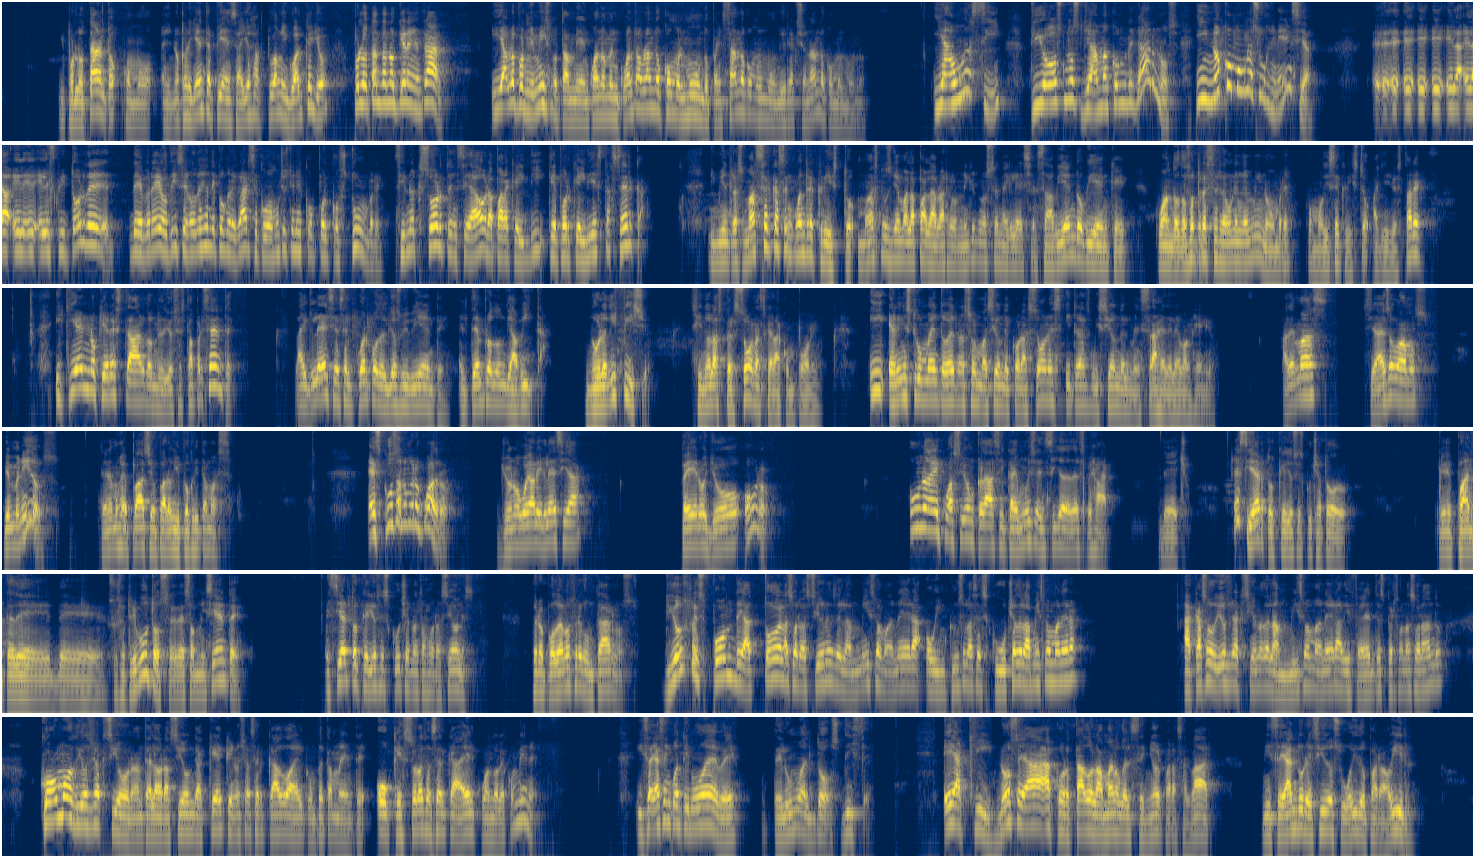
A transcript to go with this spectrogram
Y por lo tanto, como el no creyente piensa, ellos actúan igual que yo, por lo tanto no quieren entrar. Y hablo por mí mismo también, cuando me encuentro hablando como el mundo, pensando como el mundo y reaccionando como el mundo. Y aún así, Dios nos llama a congregarnos y no como una sugerencia. Eh, eh, eh, el, escritor de, Hebreo dice, no dejen de congregarse como muchos tienen por costumbre, sino exhórtense ahora para que, el que porque el día está cerca. Y mientras más cerca se encuentre Cristo, más nos llama la palabra reunirnos en la iglesia, sabiendo bien que Cuando dos o tres se reúnen en mi nombre, como dice Cristo, allí yo estaré. ¿Y quién no quiere estar donde Dios está presente? La iglesia es el cuerpo del Dios viviente, el templo donde habita, no el edificio, sino las personas que la componen, y el instrumento de transformación de corazones y transmisión del mensaje del Evangelio. Además, si a eso vamos, bienvenidos. Tenemos espacio para un hipócrita más. Excusa número cuatro. Yo no voy a la iglesia, pero yo oro. Una ecuación clásica y muy sencilla de despejar. De hecho, es cierto que Dios escucha todo. Es parte de, de sus atributos, es omnisciente. Es cierto que Dios escucha nuestras oraciones, pero podemos preguntarnos, ¿Dios responde a todas las oraciones de la misma manera o incluso las escucha de la misma manera? ¿Acaso Dios reacciona de la misma manera a diferentes personas orando? ¿Cómo Dios reacciona ante la oración de aquel que no se ha acercado a Él completamente o que solo se acerca a Él cuando le conviene? Isaías 59, del 1 al 2, dice, He aquí, no se ha acortado la mano del Señor para salvar, ni se ha endurecido su oído para oír,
